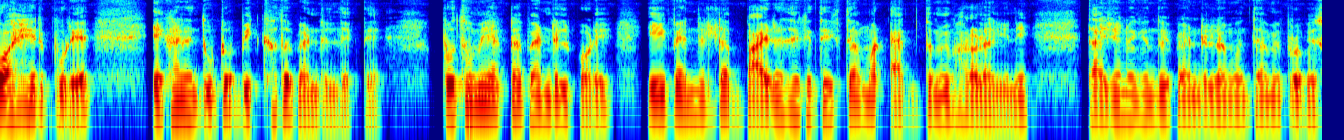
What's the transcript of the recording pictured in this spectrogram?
গহেরপুরে। এখানে দুটো বিখ্যাত প্যান্ডেল দেখতে। প্রথমে একটা প্যান্ডেল পড়ে। এই প্যান্ডেলটা বাইরে থেকে দেখতে আমার একদমই ভালো লাগেনি। তাই জন্য কিন্তু এই প্যান্ডেলের মধ্যে আমি প্রবেশ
